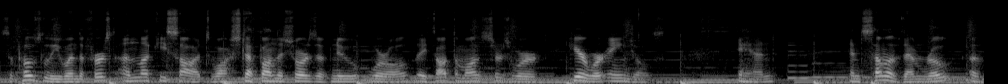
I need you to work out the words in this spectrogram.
Supposedly, when the first unlucky sods washed up on the shores of New Wirral, they thought the monsters were here were angels, and and some of them wrote of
